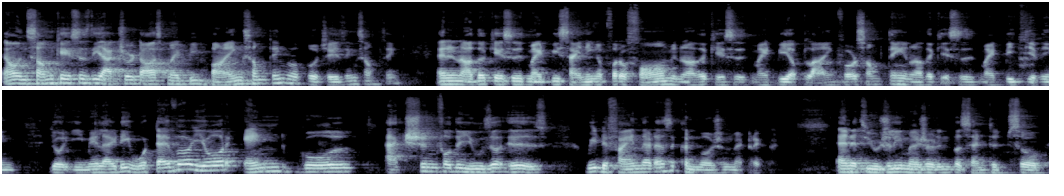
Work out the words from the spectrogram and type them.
Now in some cases the actual task might be buying something or purchasing something and in other cases it might be signing up for a form in other cases it might be applying for something in other cases it might be giving your email id whatever your end goal action for the user is we define that as a conversion metric. And it's usually measured in percentage. So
